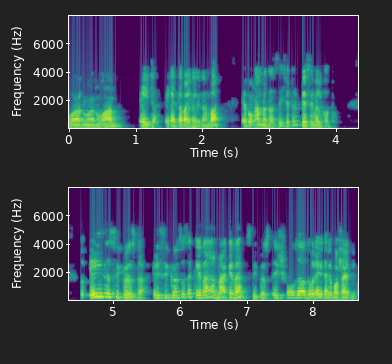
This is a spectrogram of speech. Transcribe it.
one one one এইটা। এটা একটা বাইনারি নাম্বার এবং আমরা চাচ্ছি সেটার ডেসিমেল কত। তো এই যে সিকোয়েন্সটা এই সিকোয়েন্স হচ্ছে কেনা আর না কেনা সিকোয়েন্স এই সোজা ধরে এখানে বসায় দিব।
